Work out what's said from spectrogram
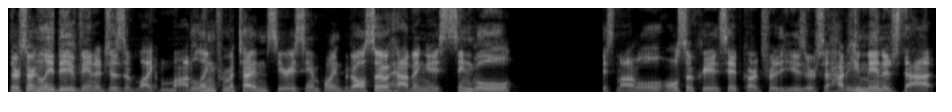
there's certainly the mm-hmm. advantages of like modeling from a time series standpoint, but also having a single model also creates safeguards for the user. So how do you manage that?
